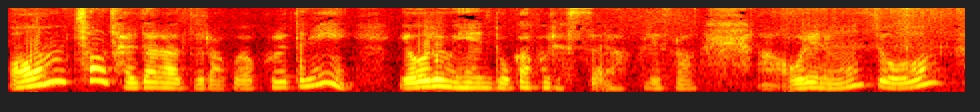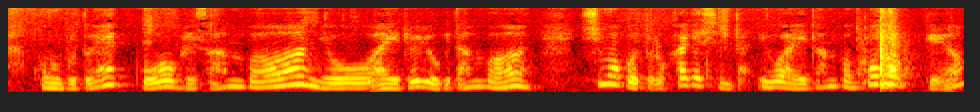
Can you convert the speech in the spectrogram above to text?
엄청 잘 자라더라고요. 그랬더니 여름에 녹아버렸어요. 그래서 아, 올해는 좀 공부도 했고 그래서 한번 요 아이를 여기다 한번 심어보도록 하겠습니다. 요 아이도 한번 뽑아볼게요.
